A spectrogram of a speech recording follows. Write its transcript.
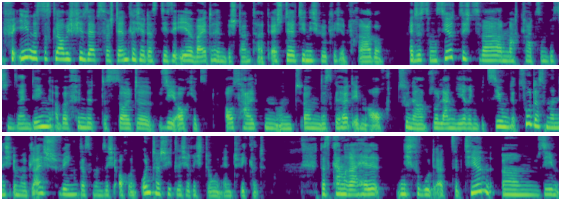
für ihn ist es, glaube ich, viel selbstverständlicher, dass diese Ehe weiterhin Bestand hat. Er stellt die nicht wirklich in Frage. Er distanziert sich zwar und macht gerade so ein bisschen sein Ding, aber findet, das sollte sie auch jetzt aushalten. Und ähm, das gehört eben auch zu einer so langjährigen Beziehung dazu, dass man nicht immer gleich schwingt, dass man sich auch in unterschiedliche Richtungen entwickelt. Das kann Rahel nicht so gut akzeptieren. Ähm, sie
